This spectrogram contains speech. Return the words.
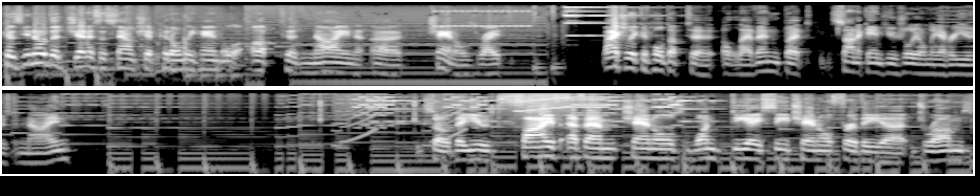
because you know the Genesis sound chip could only handle up to nine uh, channels, right? Well, actually, it could hold up to 11, but Sonic games usually only ever used 9. So they used 5 FM channels, 1 DAC channel for the uh, drums,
